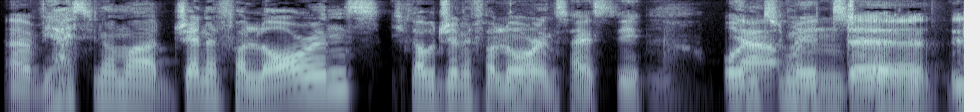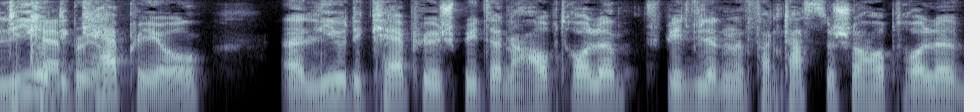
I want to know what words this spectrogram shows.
äh, wie heißt die nochmal? Jennifer Lawrence? Ich glaube, Jennifer Mhm. Lawrence heißt die. Und Ja, mit und, äh, äh, Leo DiCaprio. DiCaprio. Äh, Leo DiCaprio spielt da eine Hauptrolle, spielt wieder eine fantastische Hauptrolle.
